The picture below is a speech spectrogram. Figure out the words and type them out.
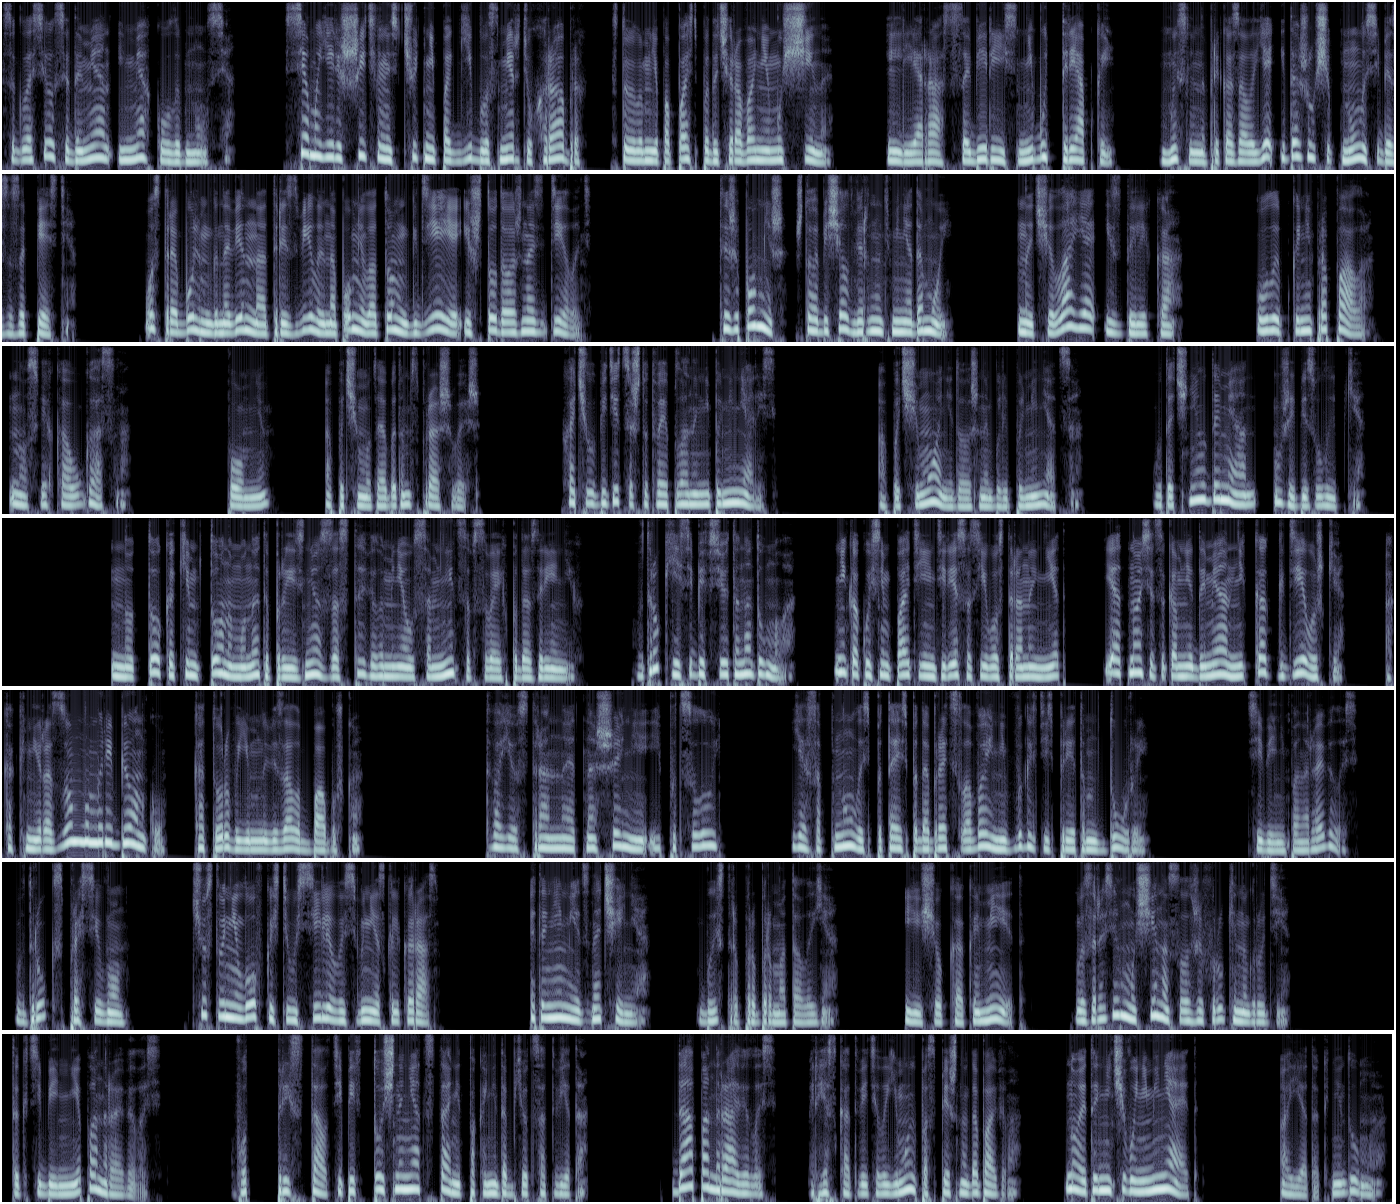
Согласился Дамиан и мягко улыбнулся. Вся моя решительность чуть не погибла смертью храбрых, стоило мне попасть под очарование мужчины. «Лера, соберись, не будь тряпкой!» Мысленно приказала я и даже ущипнула себя за запястье. Острая боль мгновенно отрезвила и напомнила о том, где я и что должна сделать. «Ты же помнишь, что обещал вернуть меня домой?» Начала я издалека. Улыбка не пропала, но слегка угасла. «Помню. А почему ты об этом спрашиваешь?» «Хочу убедиться, что твои планы не поменялись». «А почему они должны были поменяться?» уточнил Демиан уже без улыбки. Но то, каким тоном он это произнес, заставило меня усомниться в своих подозрениях. Вдруг я себе все это надумала. Никакой симпатии и интереса с его стороны нет, и относится ко мне Демиан не как к девушке, а как к неразумному ребенку, которого ему навязала бабушка. Твое странное отношение и поцелуй. Я запнулась, пытаясь подобрать слова и не выглядеть при этом дурой. «Тебе не понравилось?» Вдруг спросил он. Чувство неловкости усилилось в несколько раз. «Это не имеет значения», — быстро пробормотала я. Еще как имеет», — возразил мужчина, сложив руки на груди. «Так тебе не понравилось?» «Вот пристал, теперь точно не отстанет, пока не добьется ответа». «Да, понравилось», — резко ответила ему и поспешно добавила. «Но это ничего не меняет». «А я так не думаю».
